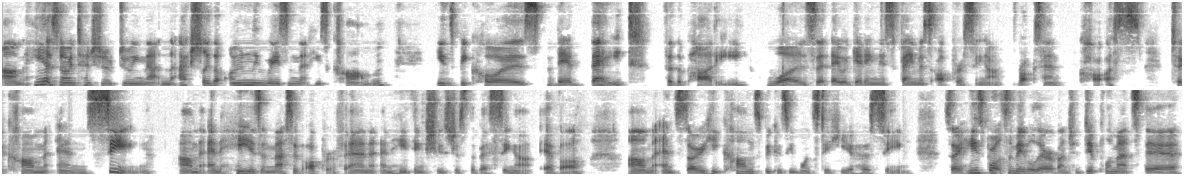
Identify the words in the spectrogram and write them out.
Um, he has no intention of doing that. And actually, the only reason that he's come is because their bait for the party was that they were getting this famous opera singer, Roxanne Coss, to come and sing um, and he is a massive opera fan and he thinks she's just the best singer ever. Um, and so he comes because he wants to hear her sing. So he's brought some people there, a bunch of diplomats there,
